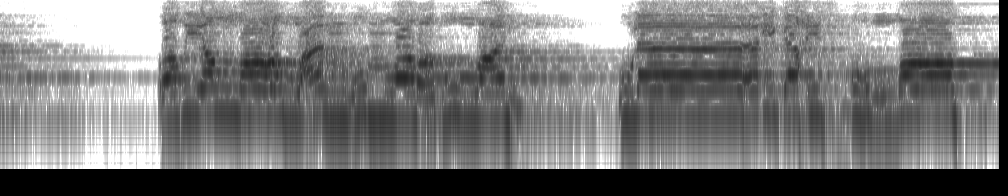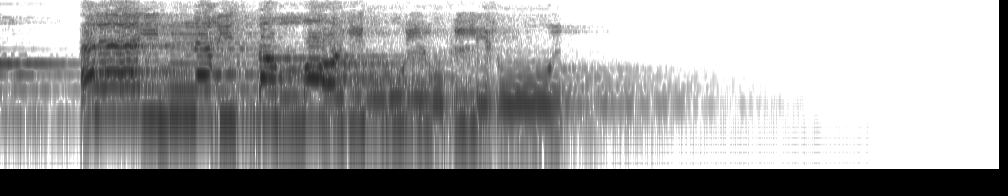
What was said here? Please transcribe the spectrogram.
رَضِيَ اللَّهُ عَنْهُمْ وَرَضُوا عَنْهُ ۚ. أُولَٰئِكَ حِزْبُ اللَّهِ ۚ. أَلَا إِنَّ حِزْبَ اللَّهِ هُمُ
